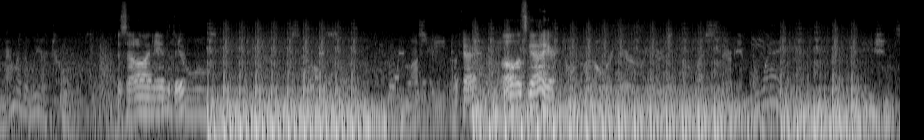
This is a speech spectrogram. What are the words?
Remember that we are tools. Is that all I need to do? Tools themselves. We must be Okay. Well, let's get out of here. Don't run over air breathers unless they're in the way. Patience.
